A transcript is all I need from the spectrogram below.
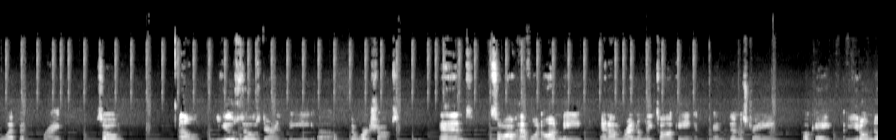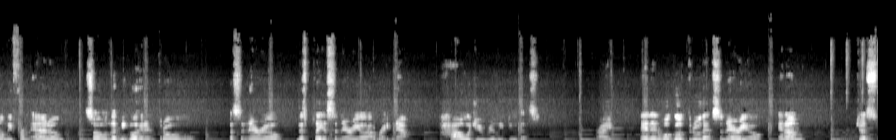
weapon, right? So I'll use those during the uh, the workshops, and so I'll have one on me, and I'm randomly talking and, and demonstrating. Okay, you don't know me from Adam, so let me go ahead and throw a scenario. Let's play a scenario out right now. How would you really do this, right? and then we'll go through that scenario and i'm just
